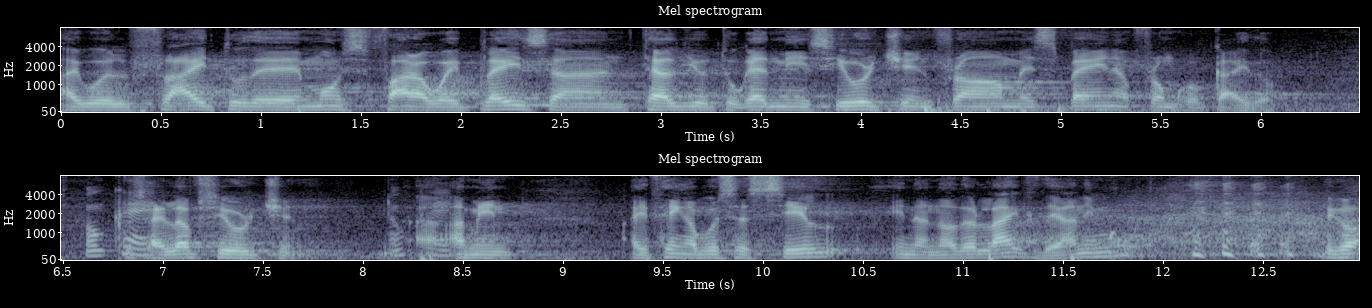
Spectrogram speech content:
I will fly to the most faraway place and tell you to get me sea urchin from Spain or from Hokkaido. Okay. Because I love sea urchin. Okay. I, I mean, I think I was a seal in another life, the animal, because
